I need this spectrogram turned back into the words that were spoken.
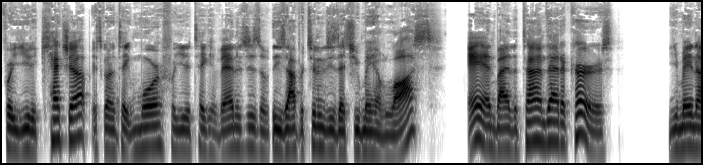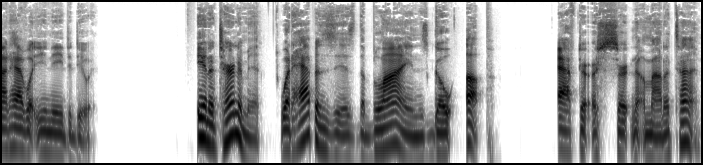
for you to catch up. It's going to take more for you to take advantages of these opportunities that you may have lost. And by the time that occurs, you may not have what you need to do it. In a tournament, what happens is the blinds go up after a certain amount of time.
